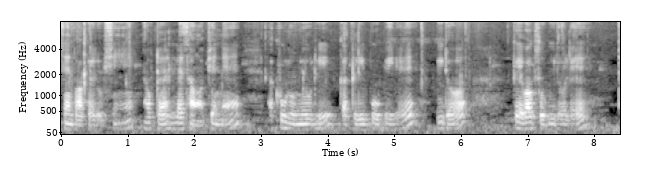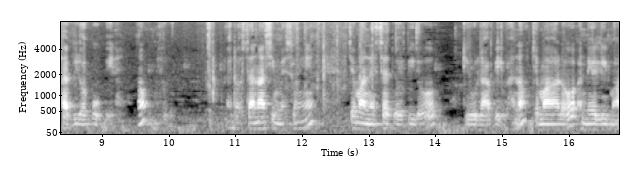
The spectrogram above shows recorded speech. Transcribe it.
ဆင်းသွားခဲ့လို့ရှိရင်နောက်ထပ်လက်ဆောင်အဖြစ်နဲ့အခုလိုမျိုးလေးကတ်ကလေးပို့ပေးတယ်ပြီးတော့ကဲပေါက်ဆိုပြီးတော့လည်းထပ်ပြီးတော့ပို့ပေးတယ်နော်မျိုးလိုအဲ့တော့ဆန္ဒရှိမယ်ဆိုရင်ကျွန်မနဲ့ဆက်သွယ်ပြီးတော့ဒီကိုလာပေးပါနော်ကျွန်မကတော့အနယ်လေးမှာ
